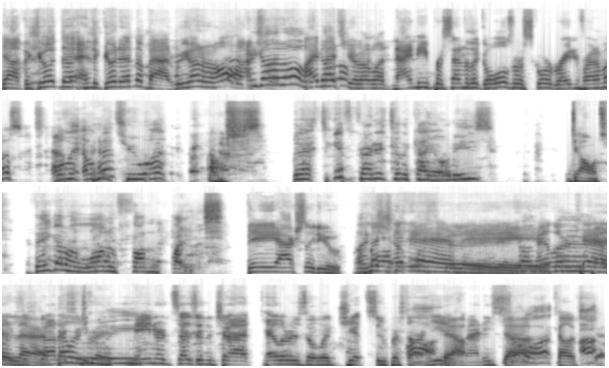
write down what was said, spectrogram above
yeah. The good, the and the good and the bad. We got it all. We got it all. We I bet it you that what ninety percent of the goals were scored right in front of us. Only, only two. What? Oh. The, to give credit to the Coyotes, don't. they got a lot of fun players. They actually do. Like, Kelly. Kelly. Keller, Keller. Keller's great. Maynard says in the chat, Keller is a legit superstar. Oh, he yeah. is, man. He's So Yeah, what? Keller's I, good.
